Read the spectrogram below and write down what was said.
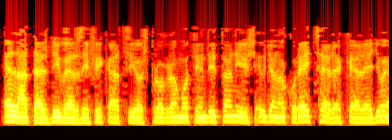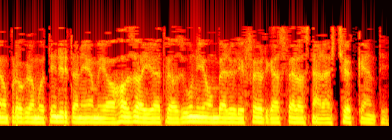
ellátás diversifikációs programot indítani, és ugyanakkor egyszerre kell egy olyan programot indítani, ami a hazai, illetve az unión belüli földgáz felhasználást csökkenti.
